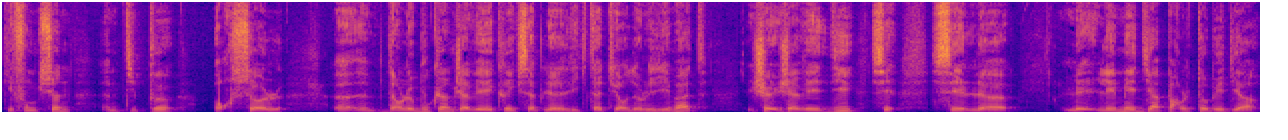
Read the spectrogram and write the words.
qui fonctionne un petit peu hors sol. Euh, dans le bouquin que j'avais écrit qui s'appelait La dictature de l'audimat, j'avais dit c'est les, les médias parlent aux médias.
